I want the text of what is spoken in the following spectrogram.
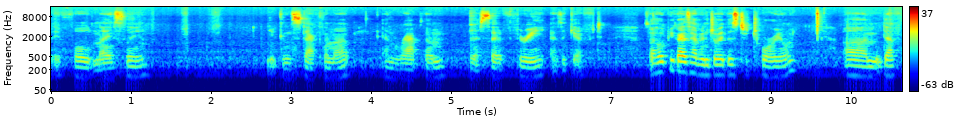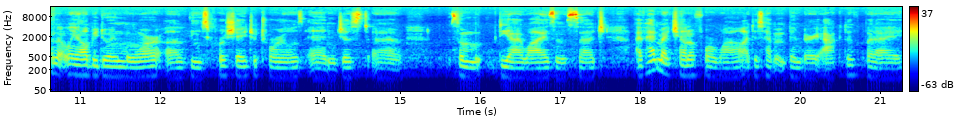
They fold nicely. You can stack them up and wrap them in a set of three as a gift. So I hope you guys have enjoyed this tutorial. Um, definitely I'll be doing more of these crochet tutorials and just uh, some DIYs and such. I've had my channel for a while, I just haven't been very active, but I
